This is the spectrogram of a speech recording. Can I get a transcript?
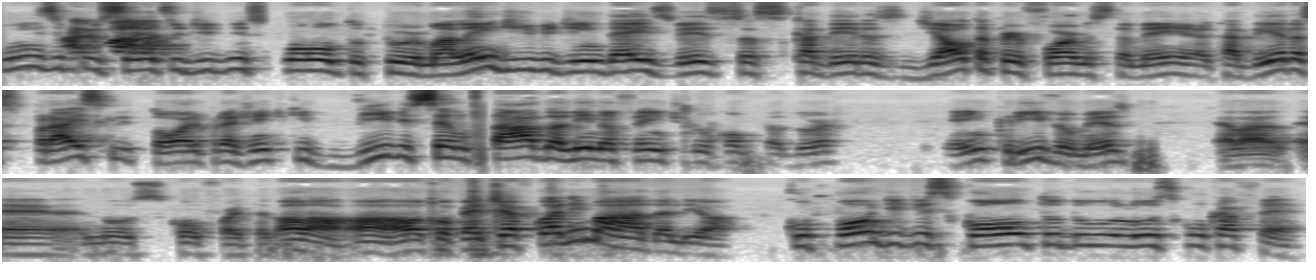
15% de desconto, turma. Além de dividir em 10 vezes essas cadeiras de alta performance também, é, cadeiras para escritório, para gente que vive sentado ali na frente do computador. É incrível mesmo. Ela é, nos conforta. Olha lá, ó, ó, o Copete já ficou animado ali, ó. Cupom de desconto do Luz com Café.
